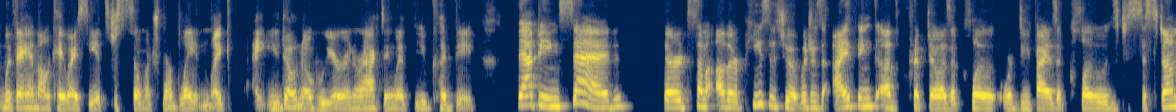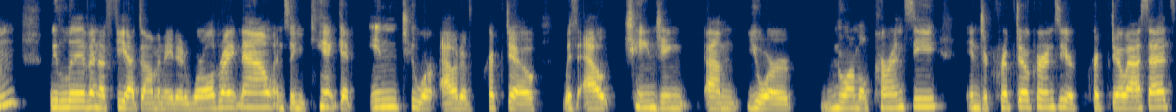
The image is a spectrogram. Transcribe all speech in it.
with AML KYC, it's just so much more blatant. Like you don't know who you're interacting with, you could be. That being said, there are some other pieces to it, which is I think of crypto as a closed or DeFi as a closed system. We live in a fiat dominated world right now. And so you can't get into or out of crypto without changing um, your normal currency into cryptocurrency or crypto assets.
